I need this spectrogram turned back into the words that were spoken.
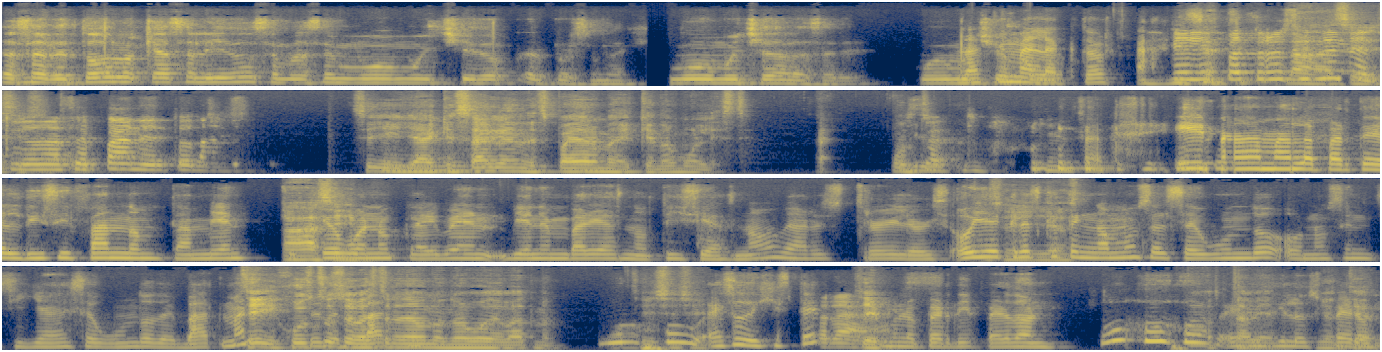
o sea, de todo lo que ha salido, se me hace muy, muy chido el personaje. Muy, muy chida la serie. Muy, muy Lástima el chido. actor. Ah, Que le patrocinen Ah, sí, el sí, sí. clonazepam, entonces. Sí, ya que salga en Spider-Man y que no moleste. Punto. Exacto. sabe. Y nada más la parte del DC Fandom también. Ah, qué sí. bueno que ahí ven, vienen varias noticias, ¿no? Varios trailers. Oye, Sí, ¿crees que es- tengamos el segundo o no sé si ya es segundo de Batman? Sí, justo se va a estrenar uno nuevo de Batman. Sí, sí, ¿Eso dijiste? Sí. Me lo perdí, perdón. Ujujú, Ah, bien, sí lo espero.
